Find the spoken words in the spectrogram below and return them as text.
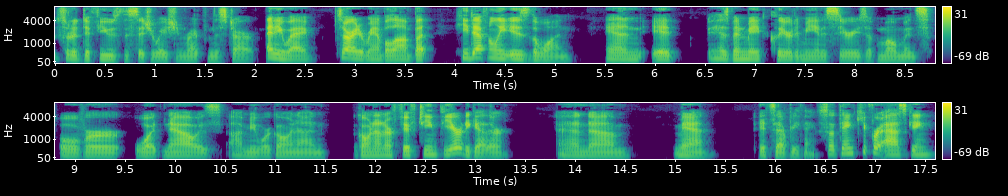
sort of diffuse the situation right from the start anyway sorry to ramble on but he definitely is the one and it has been made clear to me in a series of moments over what now is i mean we're going on going on our 15th year together and um man it's everything so thank you for asking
